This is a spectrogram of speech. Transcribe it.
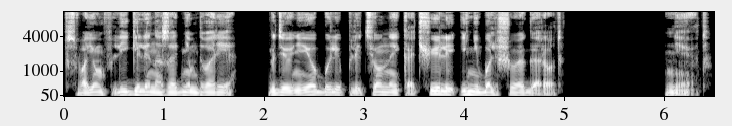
в своем флигеле на заднем дворе, где у нее были плетеные качели и небольшой огород. Нет,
